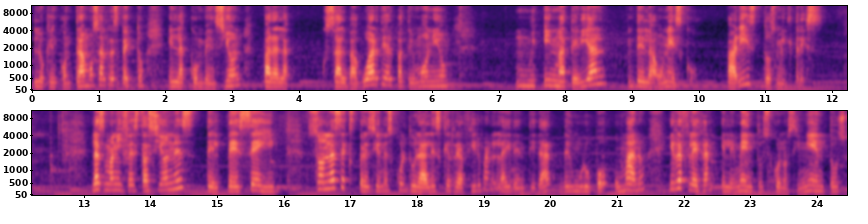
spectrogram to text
lo que encontramos al respecto en la Convención para la Salvaguardia del Patrimonio Inmaterial de la UNESCO, París 2003. Las manifestaciones del PCI son las expresiones culturales que reafirman la identidad de un grupo humano y reflejan elementos, conocimientos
